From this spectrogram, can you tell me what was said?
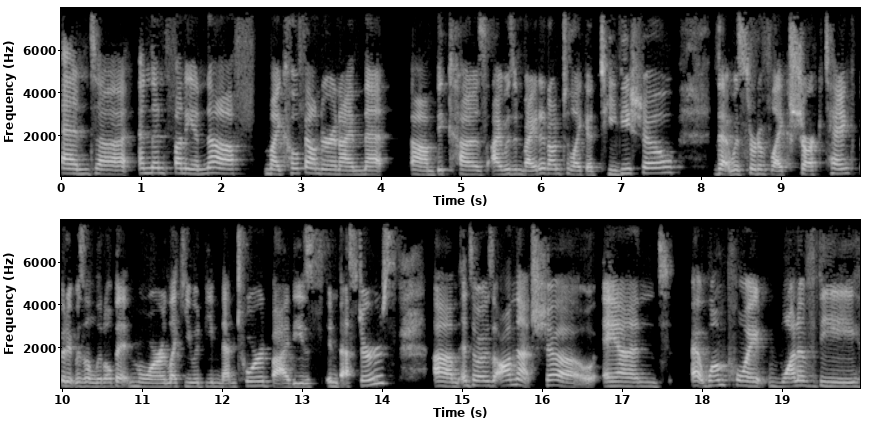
And, uh, and then funny enough, my co-founder and I met, um, because I was invited onto like a TV show that was sort of like Shark Tank, but it was a little bit more like you would be mentored by these investors. Um, and so I was on that show, and at one point, one of the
